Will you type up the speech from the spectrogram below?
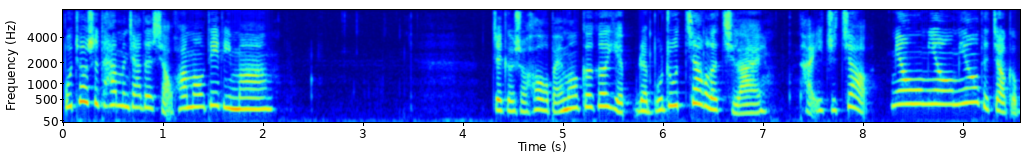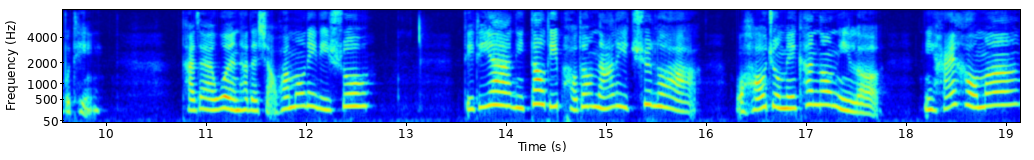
不就是他们家的小花猫弟弟吗？这个时候，白猫哥哥也忍不住叫了起来，他一直叫，喵喵喵的叫个不停。他在问他的小花猫弟弟说：“弟弟呀，你到底跑到哪里去了啊？我好久没看到你了，你还好吗？”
